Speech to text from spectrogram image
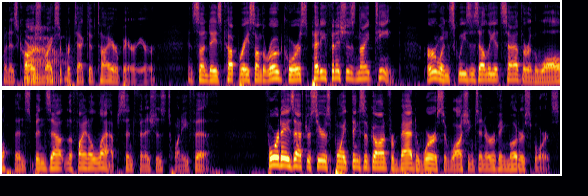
when his car strikes a protective tire barrier. In Sunday's Cup race on the road course, Petty finishes 19th. Irwin squeezes Elliott Sadler in the wall, then spins out in the final laps and finishes 25th. Four days after Sears Point, things have gone from bad to worse at Washington Erving Motorsports.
